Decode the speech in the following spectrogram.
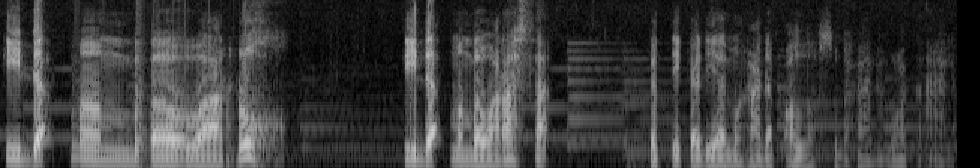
tidak membawa ruh, tidak membawa rasa ketika dia menghadap Allah Subhanahu wa taala.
